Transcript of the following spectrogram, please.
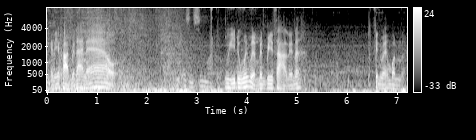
แค่นี้ผ่านไปได้แล้ววีดูไม่เหมือนเป็นปีศาจเลยนะ ขึ้นไว้ข้างบนหน่อย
